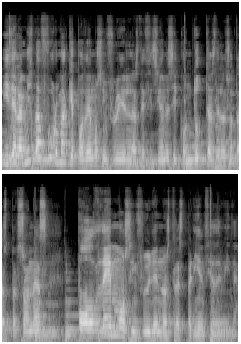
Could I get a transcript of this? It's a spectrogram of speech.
Y de la misma forma que podemos influir en las decisiones y conductas de las otras personas, podemos influir en nuestra experiencia de vida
